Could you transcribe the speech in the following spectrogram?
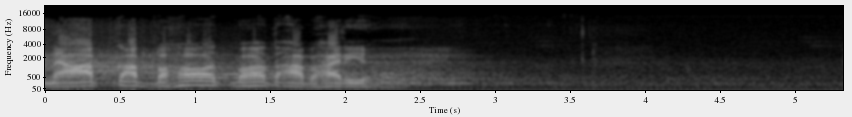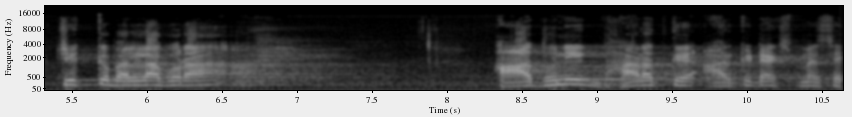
मैं आपका बहुत बहुत आभारी हूँ। चिक्कबल्लापुरा, आधुनिक भारत के आर्किटेक्ट्स में से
